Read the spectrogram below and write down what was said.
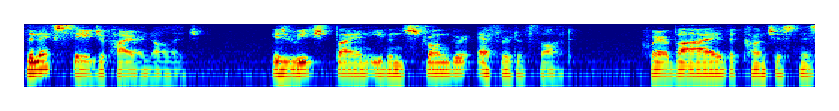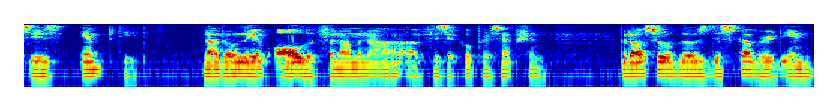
The next stage of higher knowledge is reached by an even stronger effort of thought, whereby the consciousness is emptied not only of all the phenomena of physical perception, but also of those discovered in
